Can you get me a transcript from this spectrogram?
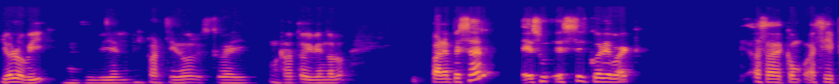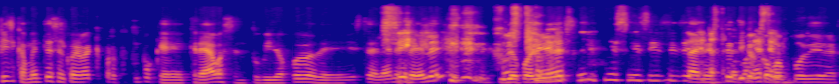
Yo lo vi, vi el, partido, estuve ahí un rato viviéndolo. Para empezar, es, es el coreback, o sea, como, así físicamente es el coreback prototipo que creabas en tu videojuego de este de la Sí. NFL y lo ponías Sí, sí, sí, sí, sí, sí. tan estético como el, pudieras.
